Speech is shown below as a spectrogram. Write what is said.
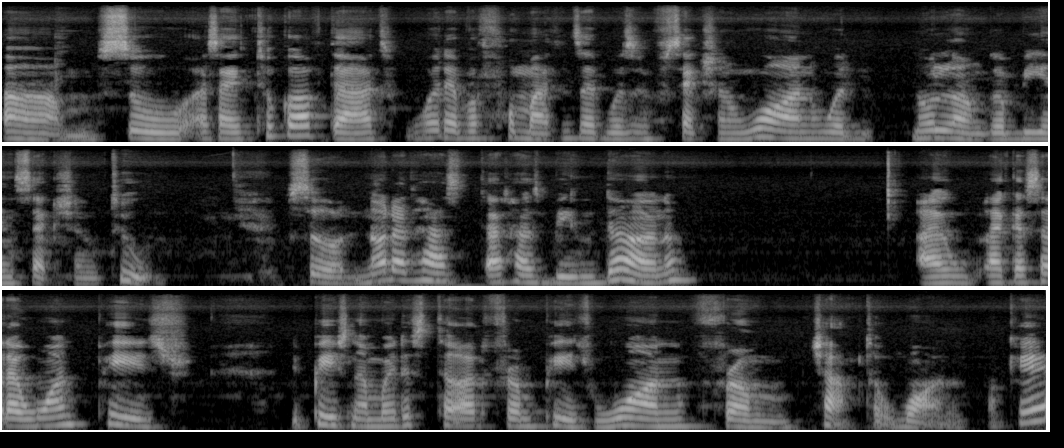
Um, so as I took off that, whatever formatting that was in section one would no longer be in section two. So now that has that has been done, I like I said, I want page the page number to start from page one from chapter one. Okay,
